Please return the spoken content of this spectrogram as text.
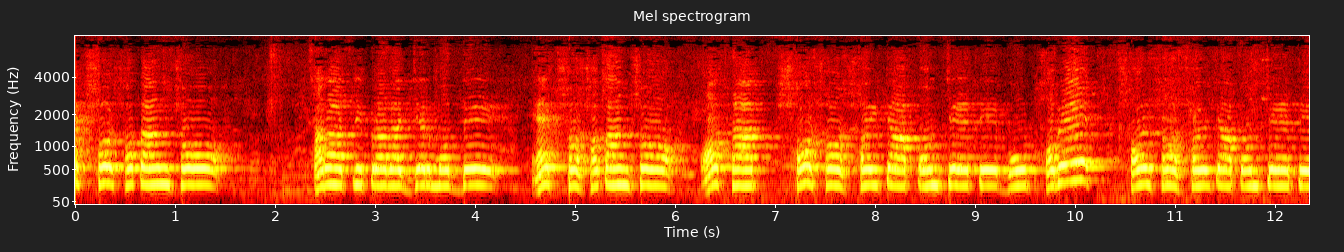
একশো শতাংশ সারা ত্রিপুরা রাজ্যের মধ্যে একশো শতাংশ, অর্থাৎ ছশো ছয়টা পঞ্চায়েতে ভোট হবে, ছয়শো ছয়টা পঞ্চায়েতে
